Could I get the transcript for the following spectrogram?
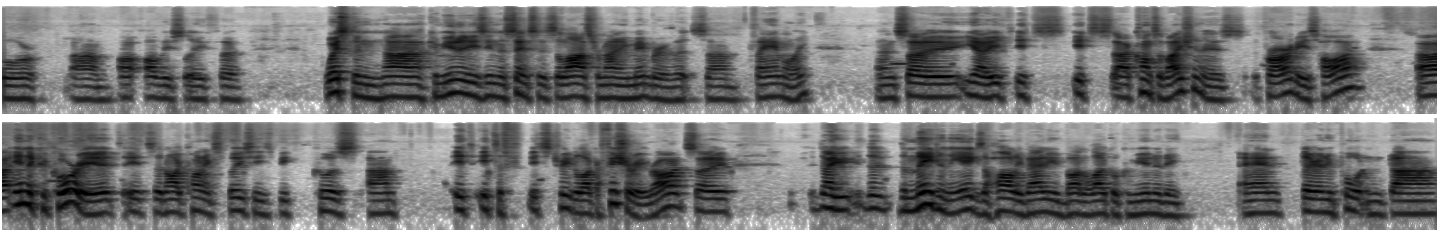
for um, obviously for Western uh, communities in the sense it's the last remaining member of its um, family and so you know it, it's it's uh, conservation is the priority is high. Uh, in the Kikori, it, it's an iconic species because um, it, it's a it's treated like a fishery, right? So they the, the meat and the eggs are highly valued by the local community, and they're an important uh,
